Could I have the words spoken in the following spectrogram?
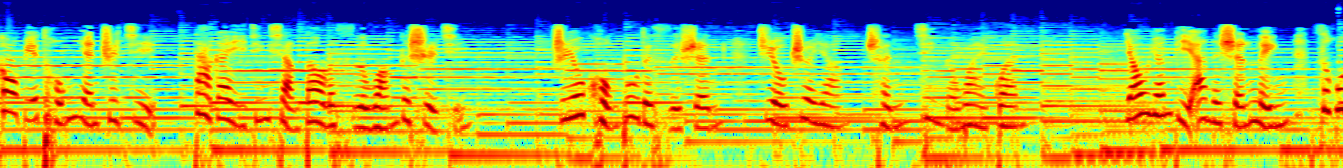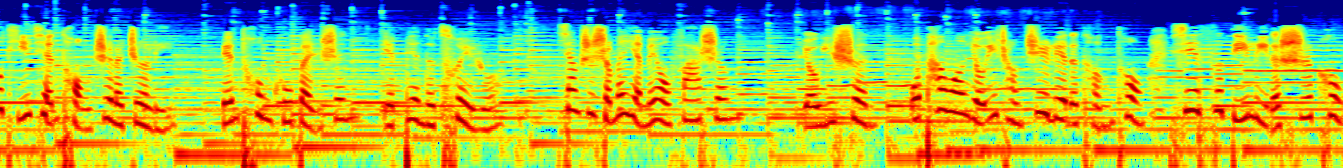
告别童年之际，大概已经想到了死亡的事情。只有恐怖的死神具有这样沉静的外观。遥远彼岸的神灵似乎提前统治了这里。连痛苦本身也变得脆弱，像是什么也没有发生。有一瞬，我盼望有一场剧烈的疼痛，歇斯底里的失控，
